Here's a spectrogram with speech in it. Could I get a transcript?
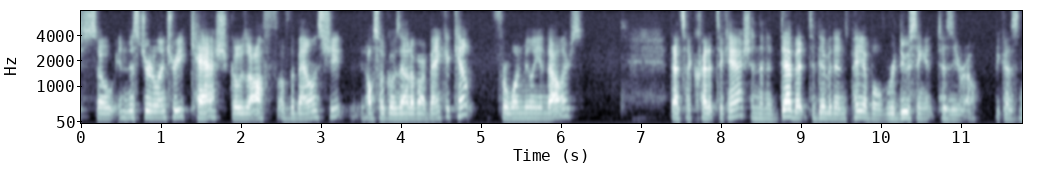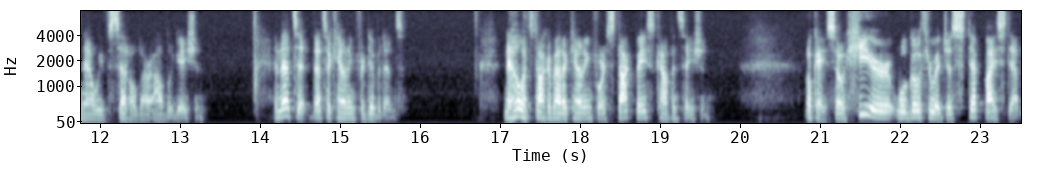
So, in this journal entry, cash goes off of the balance sheet. It also goes out of our bank account for $1 million. That's a credit to cash, and then a debit to dividends payable, reducing it to zero because now we've settled our obligation. And that's it. That's accounting for dividends. Now let's talk about accounting for stock-based compensation. Okay, so here we'll go through it just step by step.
